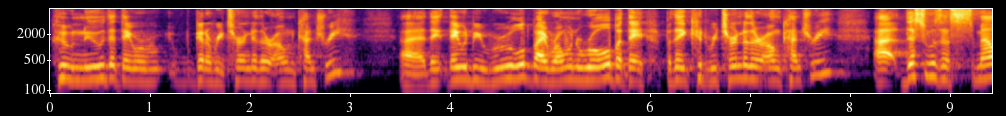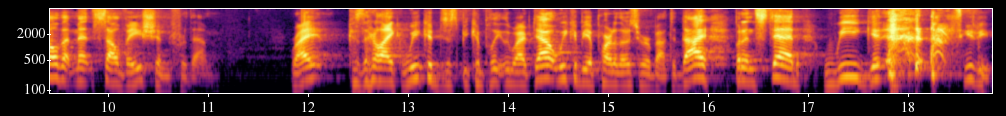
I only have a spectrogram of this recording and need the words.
who knew that they were going to return to their own country. Uh, they, they would be ruled by Roman rule, but they, but they could return to their own country. Uh, this was a smell that meant salvation for them, right? Because they're like, we could just be completely wiped out. We could be a part of those who are about to die. But instead, we get, excuse me,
